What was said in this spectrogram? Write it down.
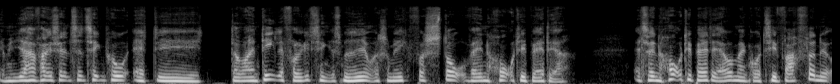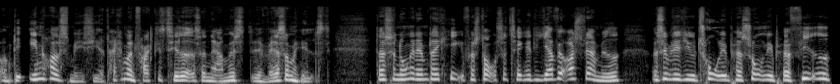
Jamen, jeg har faktisk altid tænkt på, at øh, der var en del af Folketingets medlemmer, som ikke forstår, hvad en hård debat er. Altså en hård debat er jo, at man går til vaflerne om det indholdsmæssige, og der kan man faktisk tillade sig nærmest øh, hvad som helst. Der er så nogle af dem, der ikke helt forstår, så tænker de, jeg vil også være med. Og så bliver de utroligt personligt perfidet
